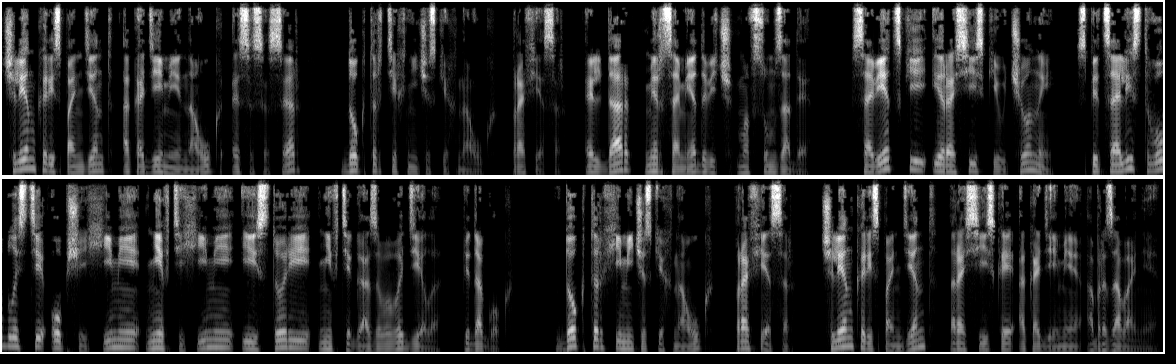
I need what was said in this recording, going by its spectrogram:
член-корреспондент Академии наук СССР, доктор технических наук, профессор. Эльдар Мирсамедович Мавсумзаде. Советский и российский ученый, специалист в области общей химии, нефтехимии и истории нефтегазового дела, педагог. Доктор химических наук, профессор, член-корреспондент Российской академии образования.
